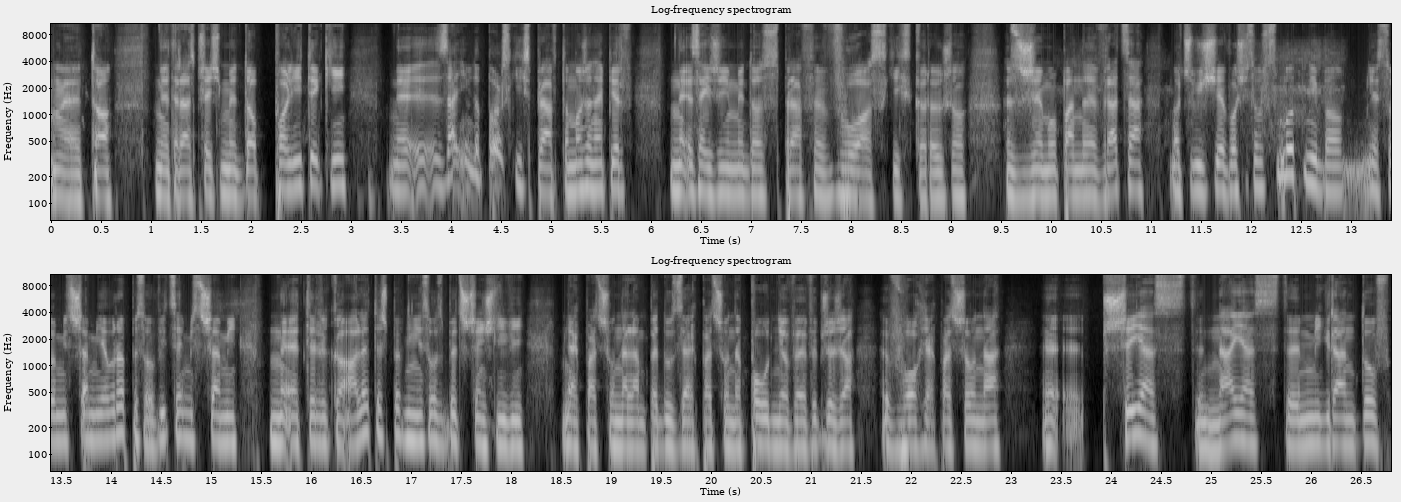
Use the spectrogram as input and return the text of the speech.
E, to teraz przejdźmy do polityki. E, zanim do polskich spraw, to może najpierw zajrzyjmy do spraw włoskich, skoro już o, z Rzymu pan wraca. Oczywiście Włosi są smutni, bo nie są mistrzami Europy, są wicemistrzami tylko, ale też pewnie nie są zbyt szczęśliwi, jak patrzą na Lampedusę, jak patrzą na południowe wybrzeża Włoch, jak patrzą na e, przyjazd, najazd migrantów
